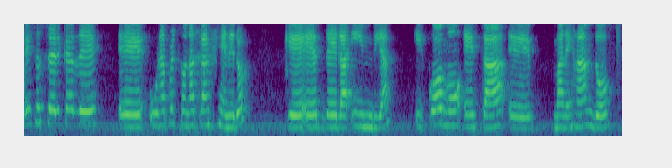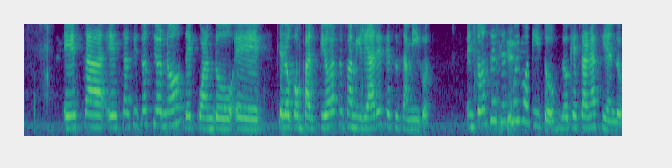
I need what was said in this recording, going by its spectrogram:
es acerca de eh, una persona transgénero que es de la India y cómo está eh, manejando esa, esa situación, ¿no? De cuando eh, se lo compartió a sus familiares y a sus amigos. Entonces es muy bonito lo que están haciendo.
